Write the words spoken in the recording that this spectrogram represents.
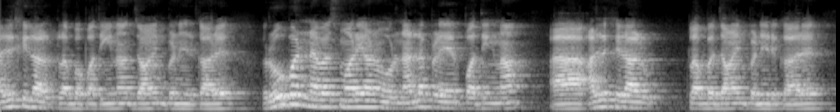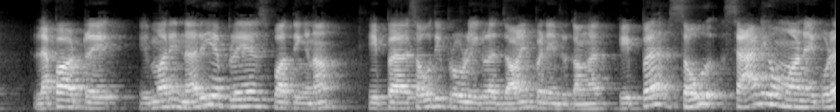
அல்ஹிலால் கிளப்பை பார்த்தீங்கன்னா ஜாயின் பண்ணியிருக்காரு. ரூபன் நெவஸ் மாதிரியான ஒரு நல்ல பிளேயர் பார்த்தீங்கன்னா அல்ஹிலால் கிளப்பை ஜாயின் பண்ணியிருக்காரு. லெபாட்ரே இது மாதிரி நிறைய பிளேயர்ஸ் பார்த்தீங்கன்னா இப்போ சவுதி ப்ரோ லீக்கில் ஜாயின் பண்ணிட்டு இருக்காங்க இப்போ சவு சாடியோ மானே கூட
